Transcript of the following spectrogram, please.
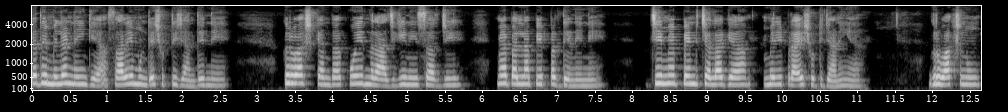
ਕਦੇ ਮਿਲਣ ਨਹੀਂ ਗਿਆ, ਸਾਰੇ ਮੁੰਡੇ ਛੁੱਟੀ ਜਾਂਦੇ ਨੇ। ਗੁਰਬਖਸ਼ ਕਹਿੰਦਾ, ਕੋਈ ਨਾਰਾਜ਼ਗੀ ਨਹੀਂ ਸਰ ਜੀ, ਮੈਂ ਪਹਿਲਾਂ ਪੇਪਰ ਦੇਣੇ ਨੇ। ਜੇ ਮੈਂ ਪਿੰਡ ਚਲਾ ਗਿਆ, ਮੇਰੀ ਪੜ੍ਹਾਈ ਛੁੱਟ ਜਾਣੀ ਹੈ। ਗੁਰਬਖਸ਼ ਨੂੰ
